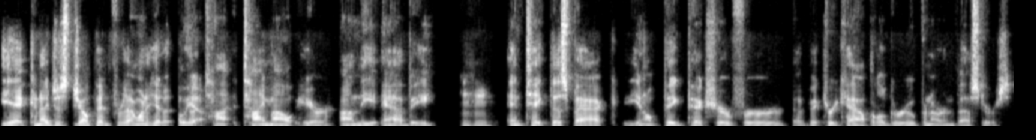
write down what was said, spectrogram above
yeah, can I just jump in for? I want to hit a, Oh, a yeah. ti- time out here on the Abbey Mhm. and take this back. You know, big picture for uh, Victory Capital Group and our investors.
